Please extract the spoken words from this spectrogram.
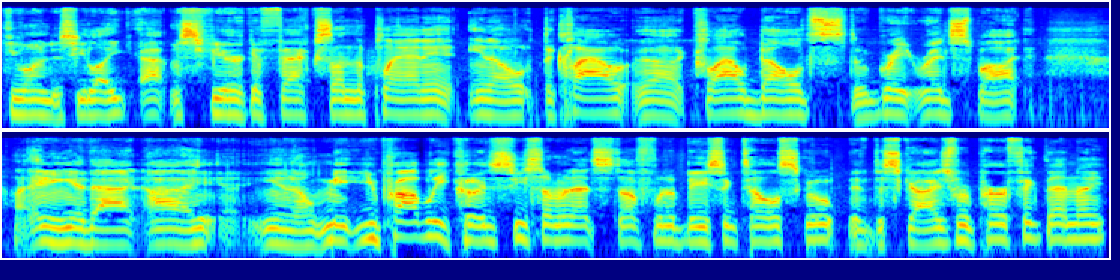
If you wanted to see like atmospheric effects on the planet, you know, the cloud, uh, cloud belts, the great red spot any of that. I, you know, you probably could see some of that stuff with a basic telescope if the skies were perfect that night.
